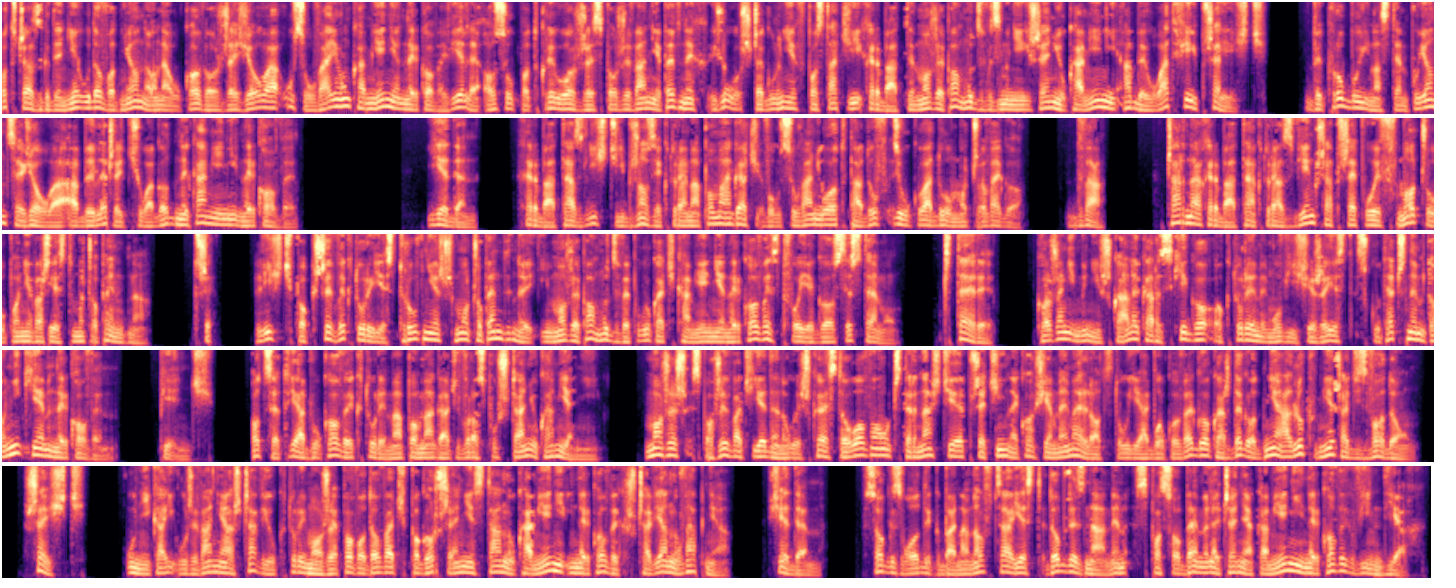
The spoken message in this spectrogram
Podczas gdy nie udowodniono naukowo, że zioła usuwają kamienie nerkowe, wiele osób odkryło, że spożywanie pewnych ziół, szczególnie w postaci herbaty, może pomóc w zmniejszeniu kamieni, aby łatwiej przejść. Wypróbuj następujące zioła, aby leczyć łagodny kamień nerkowy. 1. Herbata z liści brzozy, która ma pomagać w usuwaniu odpadów z układu moczowego. 2. Czarna herbata, która zwiększa przepływ moczu, ponieważ jest moczopędna. 3. Liść pokrzywy, który jest również moczopędny i może pomóc wypłukać kamienie nerkowe z Twojego systemu. 4. Korzeń mniszka lekarskiego, o którym mówi się, że jest skutecznym tonikiem nerkowym. 5. Ocet jabłkowy, który ma pomagać w rozpuszczaniu kamieni. Możesz spożywać 1 łyżkę stołową 14,8 ml octu jabłkowego każdego dnia lub mieszać z wodą. 6. Unikaj używania szczawiu, który może powodować pogorszenie stanu kamieni i nerkowych szczawianu wapnia. 7. Sok z łodyg bananowca jest dobrze znanym sposobem leczenia kamieni nerkowych w Indiach.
